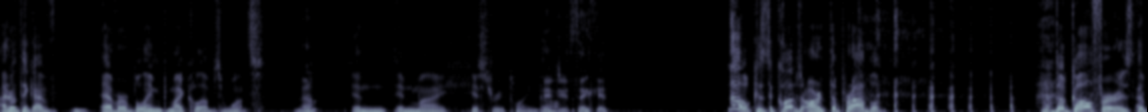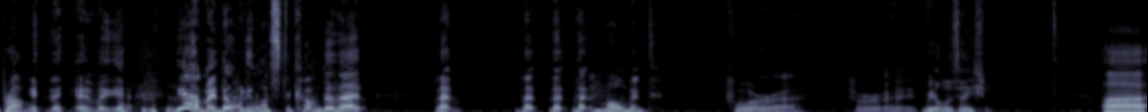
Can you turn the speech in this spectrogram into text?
I don't think I've ever blamed my clubs once No? in in my history playing golf. Did you think it? No, because the clubs aren't the problem. the golfer is the problem. Yeah, but yeah, yeah, but nobody wants to come to that that that that that moment for uh, for uh, realization. Uh,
